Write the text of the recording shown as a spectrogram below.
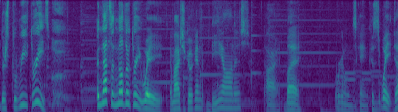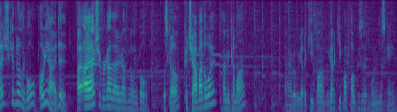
there's three threes. and that's another three. Wait, am I actually cooking? Be honest. All right, but we're going to win this game. Because, wait, did I just get another goal? Oh, yeah, I did. I, I actually forgot that I got another goal. Let's go. Ka-chow, by the way. I mean, come on. All right, but we got to keep on. We got to keep on focusing, winning this game.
